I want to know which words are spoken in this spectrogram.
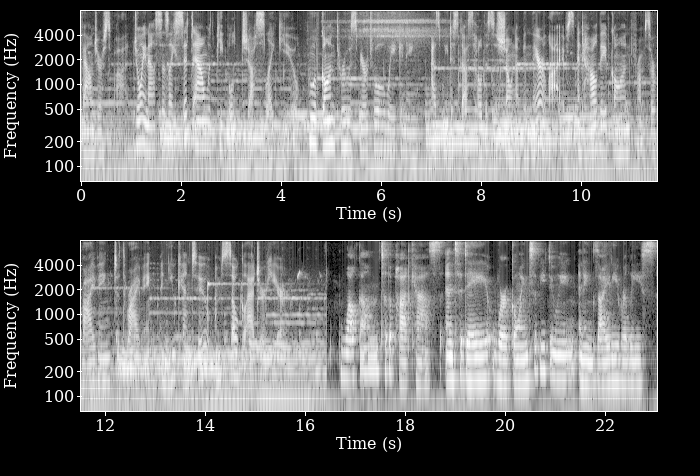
found your spot. Join us as I sit down with people just like you who have gone through a spiritual awakening as we discuss how this has shown up in their lives and how they've gone from surviving to thriving. And you can too. I'm so glad you're here. Welcome to the podcast. And today we're going to be doing an anxiety release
